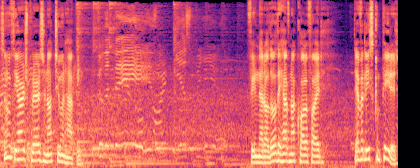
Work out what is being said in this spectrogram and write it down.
Some of the Irish players are not too unhappy, feeling that although they have not qualified, they have at least competed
